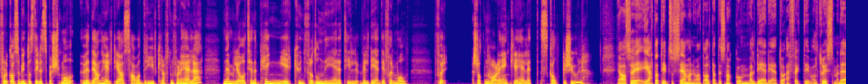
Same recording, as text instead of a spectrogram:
Folk har også begynt å stille spørsmål ved det han hele tida sa var drivkraften for det hele, nemlig å tjene penger kun for å donere til veldedige formål. For Slåtten var det egentlig hele et skalkeskjul? Ja, altså I ettertid så ser man jo at alt dette snakket om veldedighet og effektiv altruisme, det,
